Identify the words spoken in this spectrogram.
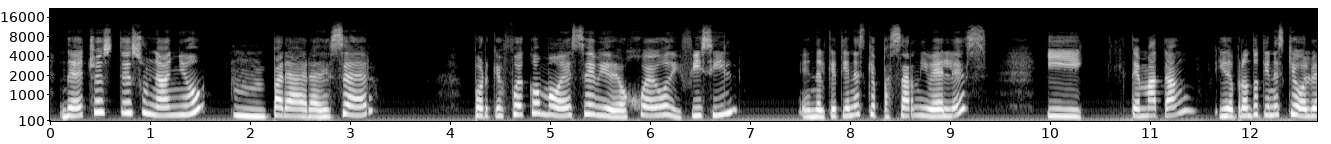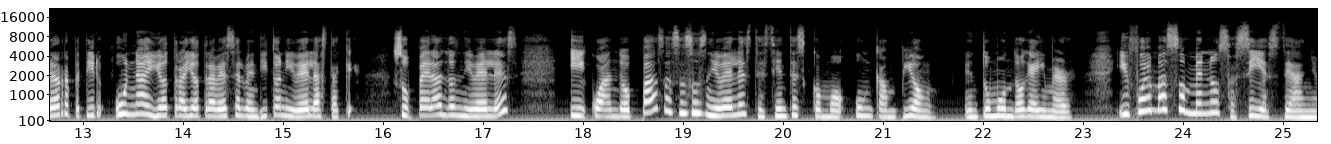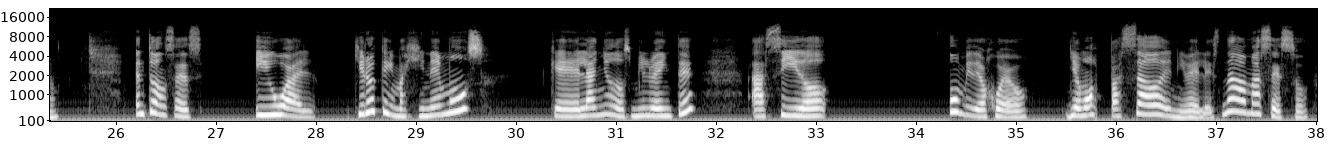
De hecho, este es un año mm, para agradecer porque fue como ese videojuego difícil en el que tienes que pasar niveles y te matan y de pronto tienes que volver a repetir una y otra y otra vez el bendito nivel hasta que superas los niveles y cuando pasas esos niveles te sientes como un campeón en tu mundo gamer. Y fue más o menos así este año. Entonces, igual, quiero que imaginemos que el año 2020 ha sido un videojuego y hemos pasado de niveles, nada más eso.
